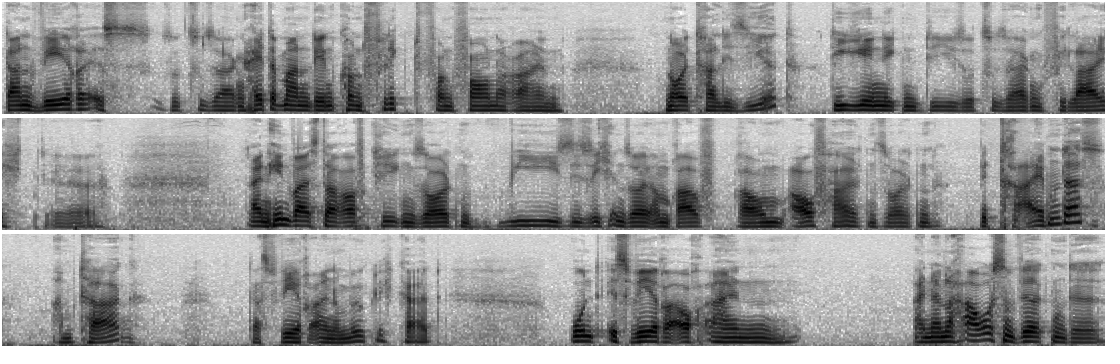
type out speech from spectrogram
dann wäre es sozusagen, hätte man den Konflikt von vornherein neutralisiert. Diejenigen, die sozusagen vielleicht äh, einen Hinweis darauf kriegen sollten, wie sie sich in so einem Raum aufhalten sollten, betreiben das am Tag. Das wäre eine Möglichkeit. Und es wäre auch ein, eine nach außen wirkende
